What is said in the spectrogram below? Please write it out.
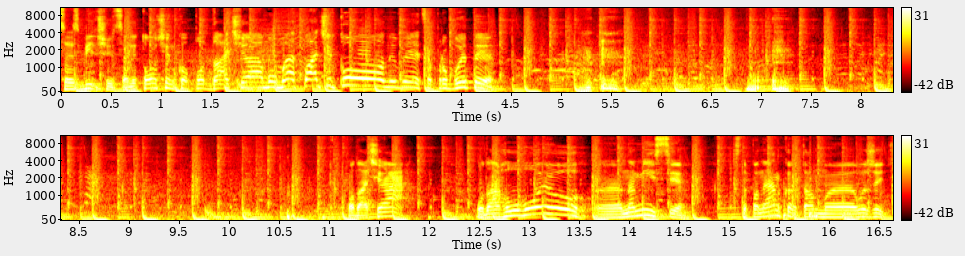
все збільшується. Літовченко, подача. Момент Панченко! Не вдається пробити. Подача. Удар головою е, на місці. Степаненко там е, лежить.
